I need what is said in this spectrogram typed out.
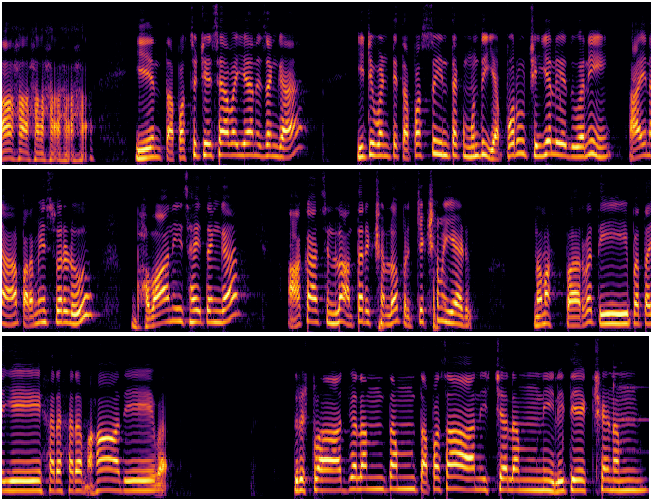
ఆహాహాహాహాహా ఏం తపస్సు చేశావయ్యా నిజంగా? ఇటువంటి తపస్సు ఇంతకు ముందు ఎవ్వరూ చెయ్యలేదు అని ఆయన పరమేశ్వరుడు భవానీ సహితంగా ఆకాశంలో అంతరిక్షంలో ప్రత్యక్షమయ్యాడు. నమ పార్వతీపతయే హర హర మహాదేవ. దృష్ట్వాజ్వలంతం తపసా నిశ్చలం నిలితే క్షణం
